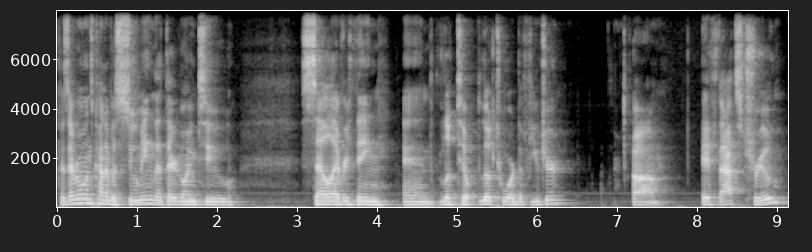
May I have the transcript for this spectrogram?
Because everyone's kind of assuming that they're going to sell everything and look to look toward the future. Um, if that's true,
